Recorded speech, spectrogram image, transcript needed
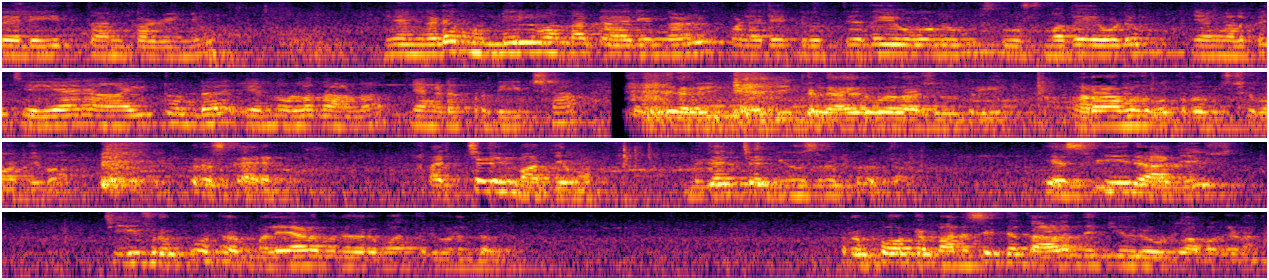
വിലയിരുത്താൻ കഴിഞ്ഞു. ഞങ്ങളുടെ മുന്നിൽ വന്ന കാര്യങ്ങൾ വളരെ കൃത്യതയോടും സൂക്ഷ്മതയോടും ഞങ്ങൾക്ക് ചെയ്യാനായിട്ടുണ്ട് എന്നുള്ളതാണ് ഞങ്ങളുടെ പ്രതീക്ഷ. ആയുർവേദ ആശുപത്രി ആറാമത് പത്രദൃശ്യ മാധ്യമ പുരസ്കാരങ്ങൾ അച്ചടി മാധ്യമം മികച്ച news reporter S V Rajesh chief reporter Malayala Manorama Thiruvananthapuram. റിപ്പോർട്ട് മനസ്സിന്റെ താളം തെറ്റിയവരോടുള്ള അവഗണന.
